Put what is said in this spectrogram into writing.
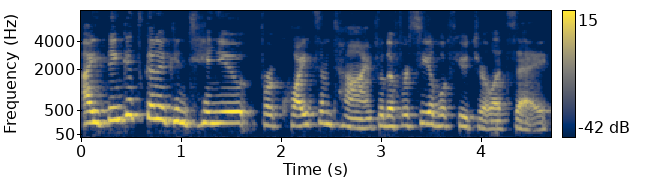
I think it's going to continue for quite some time, for the foreseeable future, let's say.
